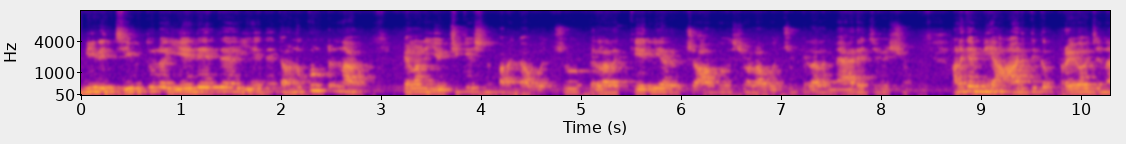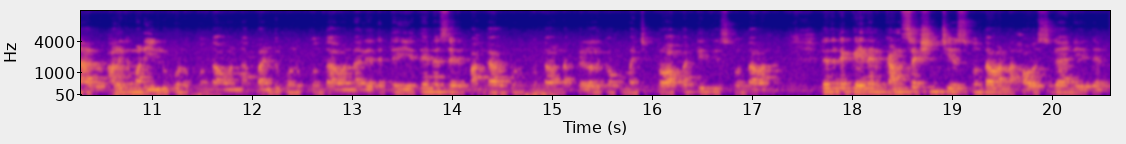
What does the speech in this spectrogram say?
మీరు జీవితంలో ఏదైతే ఏదైతే అనుకుంటున్నారో పిల్లల ఎడ్యుకేషన్ పరంగా అవ్వచ్చు పిల్లల కెరియర్ జాబ్ విషయంలో అవ్వచ్చు పిల్లల మ్యారేజ్ విషయం అలాగే మీ ఆర్థిక ప్రయోజనాలు అలాగే మన ఇల్లు కొనుక్కుందామన్నా బండి కొనుక్కుందామన్నా లేదంటే ఏదైనా సరే బంగారు కొనుక్కుందామన్నా పిల్లలకి ఒక మంచి ప్రాపర్టీ తీసుకుందామన్నా లేదంటే ఏదైనా కన్స్ట్రక్షన్ చేసుకుందామన్నా హౌస్ కానీ ఏదైనా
